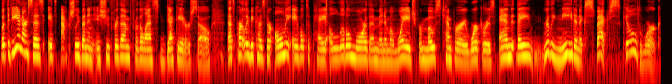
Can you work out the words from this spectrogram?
but the DNR says it's actually been an issue for them for the last decade or so. That's partly because they're only able to pay a little more more than minimum wage for most temporary workers, and they really need and expect skilled work.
